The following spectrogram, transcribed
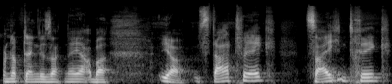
und habe dann gesagt, naja, aber ja, Star Trek, Zeichentrick,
